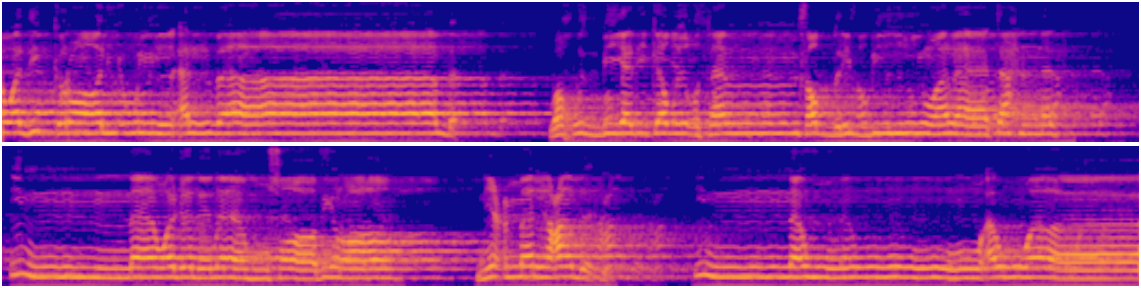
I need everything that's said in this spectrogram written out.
وذكرى لأولي الألباب وخذ بيدك ضغثا فاضرب به ولا تحنث إنا وجدناه صابرا نعم العبد إنه أواب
